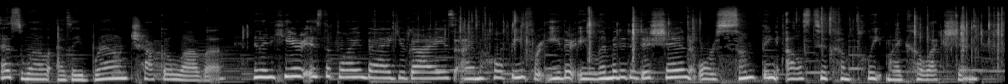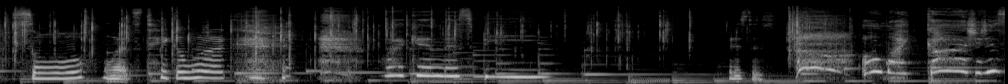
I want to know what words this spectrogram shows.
as well as a brown Choco Lava. And then here is the blind bag, you guys. I'm hoping for either a limited edition or something else to complete my collection. So let's take a look. what can this be? What is this? Oh my gosh, it is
